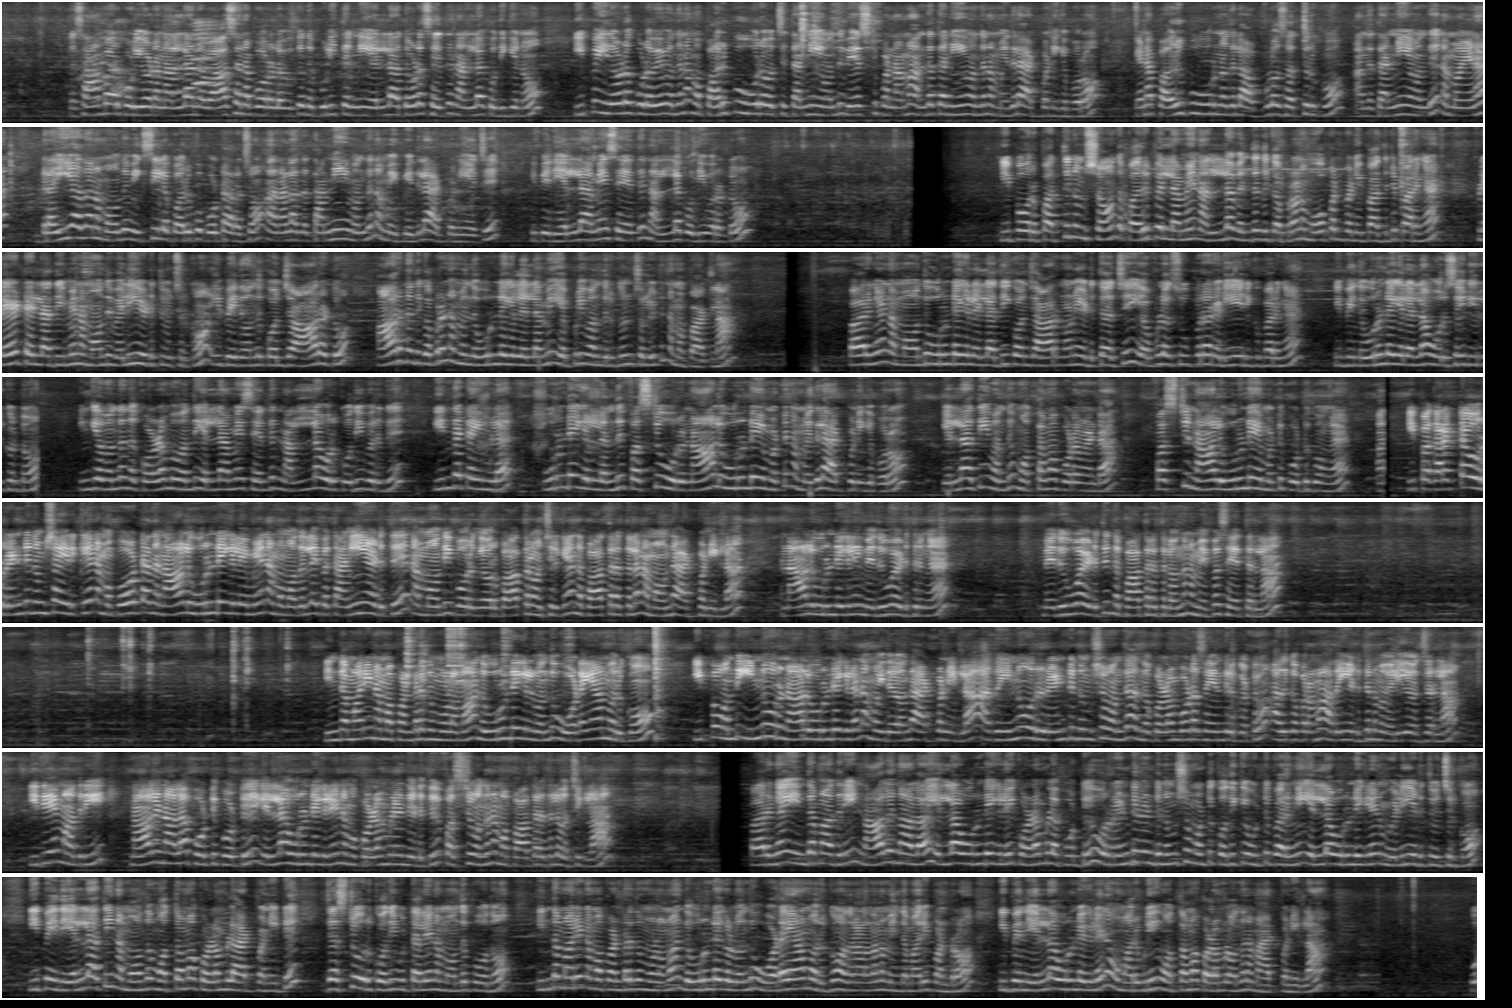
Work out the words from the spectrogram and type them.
இந்த சாம்பார் பொடியோட நல்லா அந்த வாசனை போகிற அளவுக்கு இந்த புளி தண்ணி எல்லாத்தோட சேர்த்து நல்லா கொதிக்கணும். இப்போ இதோட கூடவே வந்து நம்ம பருப்பு ஊற வச்ச தண்ணியை வந்து வேஸ்ட் பண்ணாமல் அந்த தண்ணியும் வந்து நம்ம இதில் ஆட் பண்ணிக்க போகிறோம் ஏன்னா பருப்பு ஊறினதில் அவ்வளோ சத்து இருக்கும். அந்த தண்ணியை வந்து நம்ம ஏன்னா ட்ரையாக தான் நம்ம வந்து மிக்சியில் பருப்பு போட்டு அரைச்சோம். அதனால் அந்த தண்ணியை வந்து நம்ம இப்போ இதில் ஆட் பண்ணியாச்சு. இப்போ இது எல்லாமே சேர்ந்து நல்லா கொதி வரட்டும். இப்போ ஒரு பத்து நிமிஷம் இந்த பருப்பு எல்லாமே நல்லா வெந்ததுக்கப்புறம் நம்ம ஓப்பன் பண்ணி பார்த்துட்டு பாருங்கள் பிளேட் எல்லாத்தையுமே நம்ம வந்து வெளியே எடுத்து வச்சுருக்கோம். இப்போ இது வந்து கொஞ்சம் ஆறட்டும். ஆறுனதுக்கப்புறம் நம்ம இந்த உருண்டைகள் எல்லாமே எப்படி வந்திருக்குன்னு சொல்லிட்டு நம்ம பார்க்கலாம். பாருங்கள் நம்ம வந்து உருண்டைகள் எல்லாத்தையும் கொஞ்சம் ஆறணும்னு எடுத்தாச்சு. எவ்வளோ சூப்பராக ரெடியாக இருக்குது பாருங்கள் இப்போ இந்த உருண்டைகள் எல்லாம் ஒரு சைடு இருக்கட்டும். இங்கே வந்து அந்த குழம்பு வந்து எல்லாமே சேர்ந்து நல்லா ஒரு கொதி வருது. இந்த டைமில் உருண்டைகள்லேருந்து ஃபஸ்ட்டு ஒரு நாலு உருண்டையை மட்டும் நம்ம இதில் ஆட் பண்ணிக்க போகிறோம் எல்லாத்தையும் வந்து மொத்தமாக போட வேண்டாம். ஃபஸ்ட்டு நாலு உருண்டையை மட்டும் போட்டுக்கோங்க. இப்போ கரெக்டாக ஒரு ரெண்டு நிமிஷம் இருக்குது நம்ம போட்ட அந்த நாலு உருண்டைகளையுமே நம்ம முதல்ல இப்போ தனியாக எடுத்து நம்ம வந்து இப்போ ஒரு இங்கே ஒரு பாத்திரம் வச்சுருக்கேன். அந்த பாத்திரத்தில் நம்ம வந்து ஆட் பண்ணிடலாம். நாலு உருண்டைகளையும் மெதுவாக எடுத்துருங்க. மெதுவாக எடுத்து இந்த பாத்திரத்தில் வந்து நம்ம இப்போ சேர்த்துடலாம். இந்த மாதிரி நம்ம பண்ணுறது மூலமாக அந்த உருண்டைகள் வந்து உடையாமல் இருக்கும். இப்போ வந்து இன்னொரு நாலு உருண்டைகளை நம்ம இதில் வந்து ஆட் பண்ணிடலாம். அது இன்னும் ஒரு ரெண்டு நிமிஷம் வந்து அந்த குழம்போட சேர்ந்துருக்கட்டும். அதுக்கப்புறமா அதையும் எடுத்து நம்ம வெளியே வச்சிடலாம். இதே மாதிரி நாலு நாளாக போட்டு போட்டு எல்லா உருண்டைகளையும் நம்ம குழம்புலேருந்து எடுத்து ஃபஸ்ட்டு வந்து நம்ம பாத்திரத்தில் வச்சுக்கலாம். பாருங்க இந்த மாதிரி நாலு நாளாக எல்லா உருண்டைகளையும் குழம்புல போட்டு ஒரு ரெண்டு ரெண்டு நிமிஷம் மட்டும் கொதிக்க விட்டு பாருங்க எல்லா உருண்டைகளையும் நம்ம வெளியே எடுத்து வச்சிருக்கோம். இப்போ இது எல்லாத்தையும் நம்ம வந்து மொத்தமாக குழம்புல ஆட் பண்ணிட்டு ஜஸ்ட் ஒரு கொதி விட்டாலே நம்ம வந்து போதும். இந்த மாதிரி நம்ம பண்ணுறது மூலமாக இந்த உருண்டைகள் வந்து உடையாமல் இருக்கும். அதனால தான் நம்ம இந்த மாதிரி பண்ணுறோம் இப்போ இந்த எல்லா உருண்டைகளையும் நம்ம மறுபடியும் மொத்தமாக குழம்புல வந்து நம்ம ஆட் பண்ணிடலாம்.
